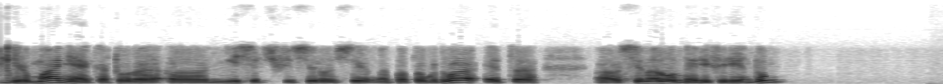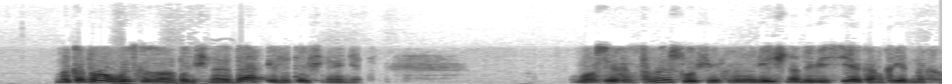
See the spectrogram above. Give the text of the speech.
Германия, которая э, не сертифицирует Северный поток-2, это э, всенародный референдум, на котором высказано точное «да» или точное «нет». Во всех остальных случаях э, речь надо вести о конкретных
